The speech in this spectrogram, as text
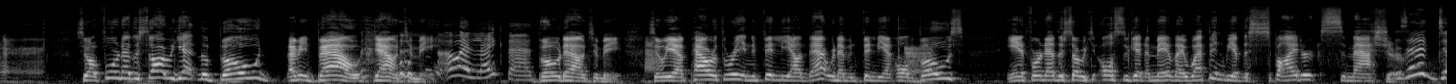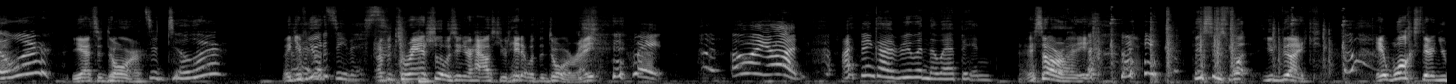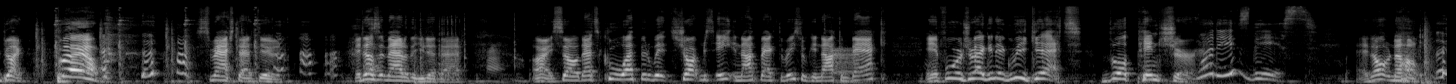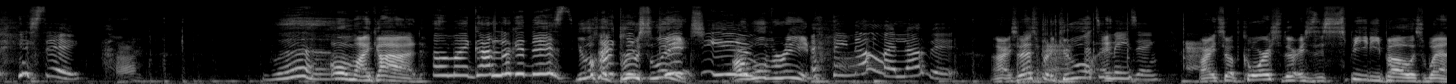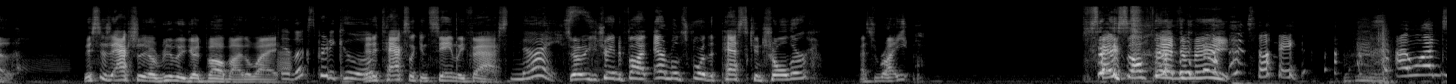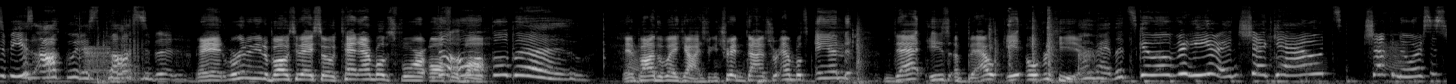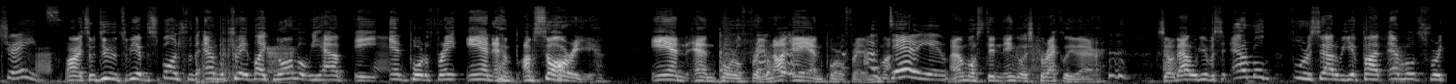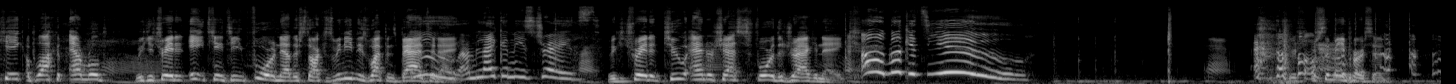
So for another start, we get the bow, I mean, bow down to me. Oh, I like that. bow down to me. So we have power three and infinity on that. We're gonna have infinity on all the bows. And for another star, we can also get a melee weapon. We have the Spider Smasher. Is that a door? yeah, it's a door. It's a door? Like if Alright, you had let's a, see this. if a tarantula was in your house, you'd hit it with the door, right? Wait. Oh my god. I think I ruined the weapon. It's all right. This is what you'd be like. It walks there, and you'd be like, BAM! Smash that dude. It doesn't matter that you did that. All right, so that's cool weapon with sharpness eight and knockback three, so we can knock him back. And for Dragon Egg, we get the Pincher. what is this? I don't know. Let me see. Whoa. Oh my God. Oh my god, look at this. You look like can Bruce Lee, our Wolverine. I know, I love it. All right, so that's pretty cool. That's And- amazing. all right, so of course there is this speedy bow as well. This is actually a really good bow, by the way. It looks pretty cool. It attacks like insanely fast. nice. So you can trade the five emeralds for the pest controller. That's right. Say something to me. Sorry. I want to be as awkward as possible. And we're gonna need a bow today, so ten emeralds for The awful bow. awful bow. And by the way, guys, we can trade in diamonds for emeralds, and that is about it over here. All right, let's go over here and check out Chuck Norris's trades. All right, so dudes, we have the sponge for the emerald trade like normal. We have a end portal frame and em- I'm sorry, an end portal frame, not a end portal frame. How dare you? I almost did an English correctly there. So that will give us an emerald. For a saddle, we get five emeralds. For a cake, a block of emerald. We can trade an TNT for another star because we need these weapons bad Ooh, today. I'm liking these trades. We can trade in two ender chests for the dragon egg. Oh, look, it's you. You're, you're some mean person.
